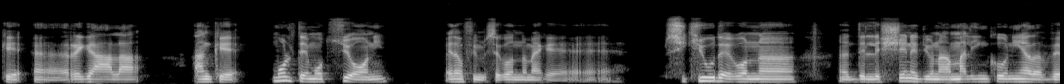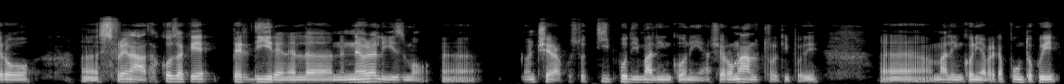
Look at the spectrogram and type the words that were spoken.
che eh, regala anche molte emozioni ed è un film secondo me che si chiude con eh, delle scene di una malinconia davvero eh, sfrenata, cosa che per dire nel, nel neorealismo eh, non c'era questo tipo di malinconia, c'era un altro tipo di eh, malinconia, perché appunto qui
